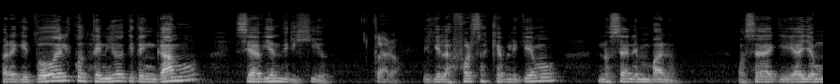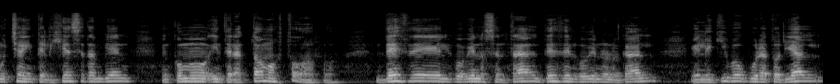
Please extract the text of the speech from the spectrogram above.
para que todo el contenido que tengamos sea bien dirigido. Claro. Y que las fuerzas que apliquemos no sean en vano. O sea, que haya mucha inteligencia también en cómo interactuamos todos desde el gobierno central, desde el gobierno local, el equipo curatorial,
